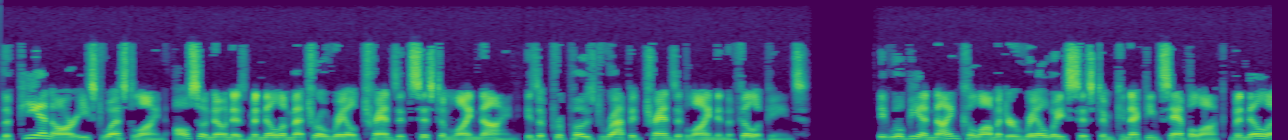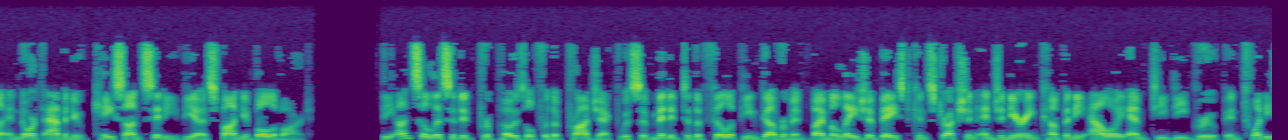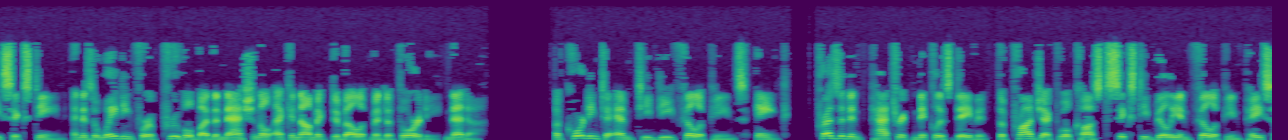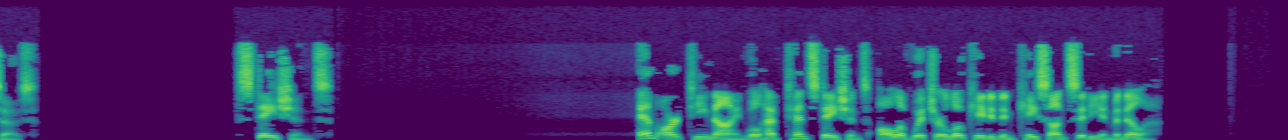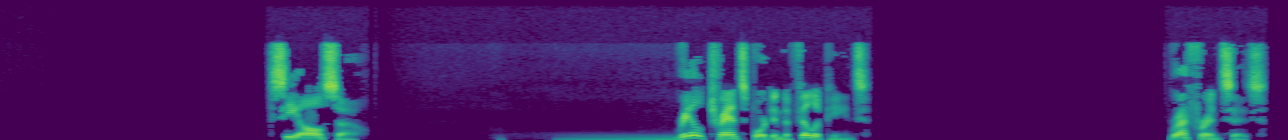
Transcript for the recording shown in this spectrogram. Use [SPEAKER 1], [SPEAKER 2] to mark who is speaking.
[SPEAKER 1] The PNR East-West Line, also known as Manila Metro Rail Transit System Line 9, is a proposed rapid transit line in the Philippines. It will be a 9-kilometer railway system connecting Sampaloc, Manila and North Avenue, Quezon City via España Boulevard. The unsolicited proposal for the project was submitted to the Philippine government by Malaysia-based construction engineering company Alloy Mtd Group in 2016, and is awaiting for approval by the National Economic Development Authority NEDA. According to MTD Philippines, Inc. President Patrick Nicholas David, the project will cost 60 billion Philippine pesos. Stations MRT-9 will have 10 stations, all of which are located in Quezon City and Manila. See also. Rail transport in the Philippines. References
